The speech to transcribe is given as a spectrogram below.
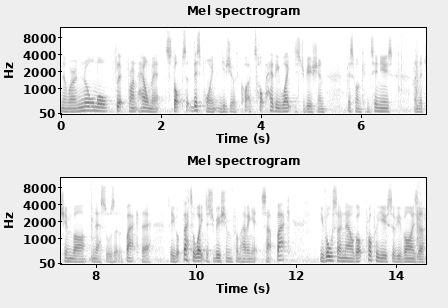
And then where a normal flip front helmet stops at this point and gives you a, quite a top heavy weight distribution, this one continues and the chin bar nestles at the back there. So you've got better weight distribution from having it sat back. You've also now got proper use of your visor,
